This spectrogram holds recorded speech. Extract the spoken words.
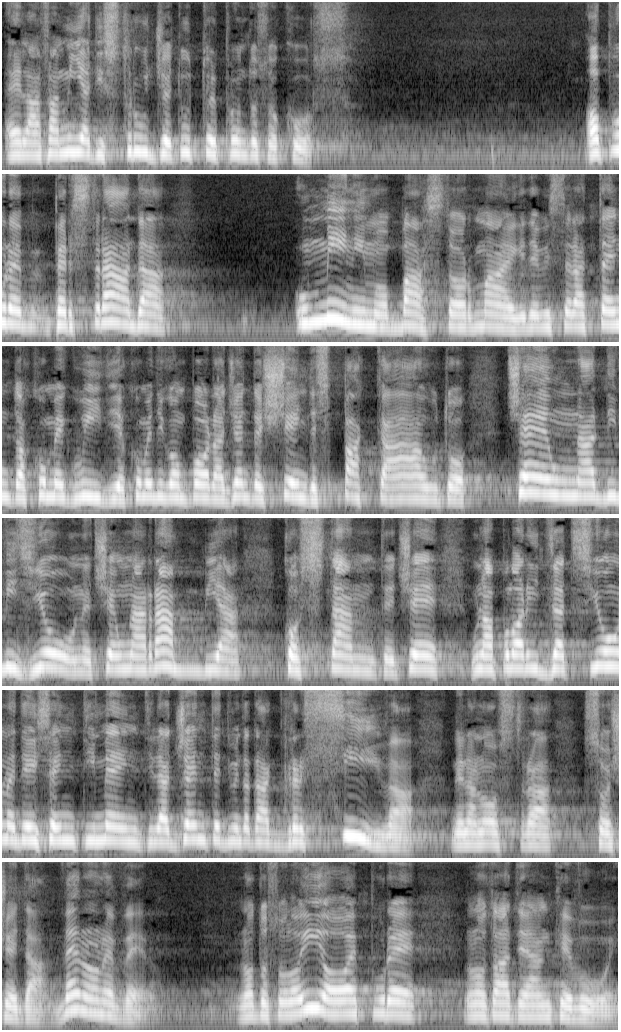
e la famiglia distrugge tutto il pronto soccorso. Oppure per strada Un minimo basta ormai, che devi stare attento a come guidi e come ti comporta, la gente scende, spacca auto, c'è una divisione, c'è una rabbia costante, c'è una polarizzazione dei sentimenti, la gente è diventata aggressiva nella nostra società. Vero o non è vero? Noto solo io eppure lo notate anche voi?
